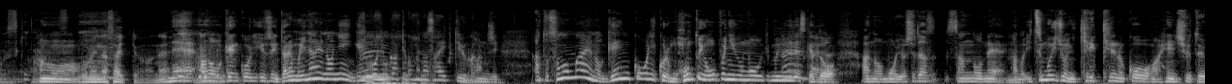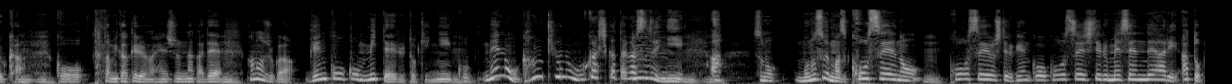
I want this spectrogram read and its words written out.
お好きなうんですね、ん。ごめんなさいっていうのはね。ね、あの原稿に、要するに誰もいないのに、原稿に向かってごめんなさいっていう感じ、あとその前の原稿に、これもう本当にオープニングもですけど、はいはいあのもう吉田さんのね、あのいつも以上にキレッキレのこうまあ編集というか、こう畳みかけるような編集中で、彼女が原稿をこう見ているときに、こう目の眼球の動かし方がすでに、あそのものすごいまず構成の、構成をしている、原稿を構成している目線であり、あと、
